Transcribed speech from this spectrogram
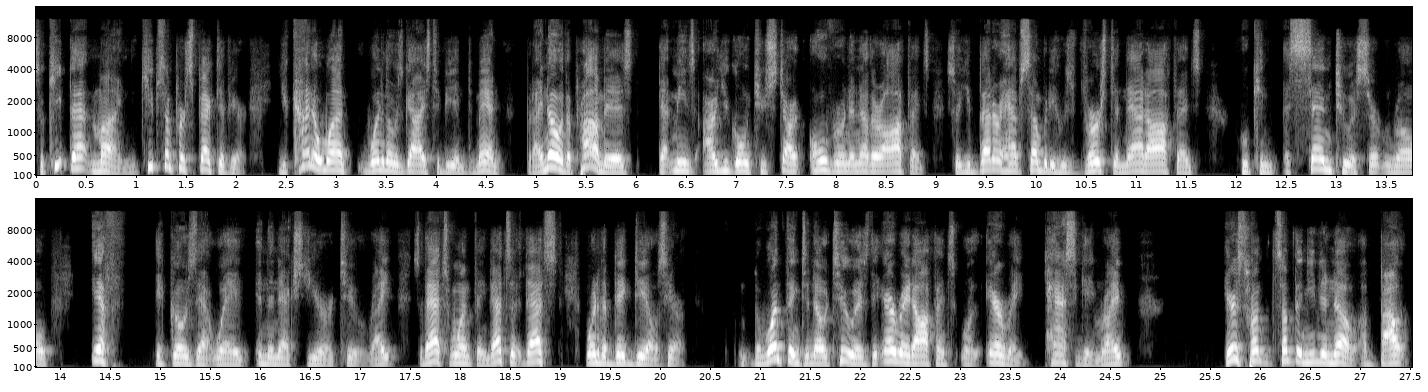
So keep that in mind. Keep some perspective here. You kind of want one of those guys to be in demand. But I know the problem is that means are you going to start over in another offense? So you better have somebody who's versed in that offense who can ascend to a certain role if it goes that way in the next year or two, right? So that's one thing. That's a, that's one of the big deals here. The one thing to know too is the air raid offense, well, air raid passing game, right? Here's something you need to know about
